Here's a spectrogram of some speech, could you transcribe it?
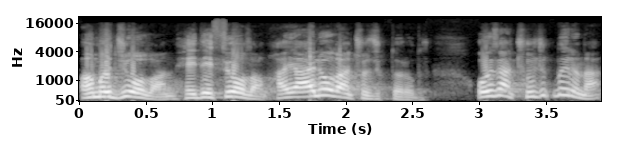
amacı olan, hedefi olan, hayali olan çocuklar olur. O yüzden çocuklarına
